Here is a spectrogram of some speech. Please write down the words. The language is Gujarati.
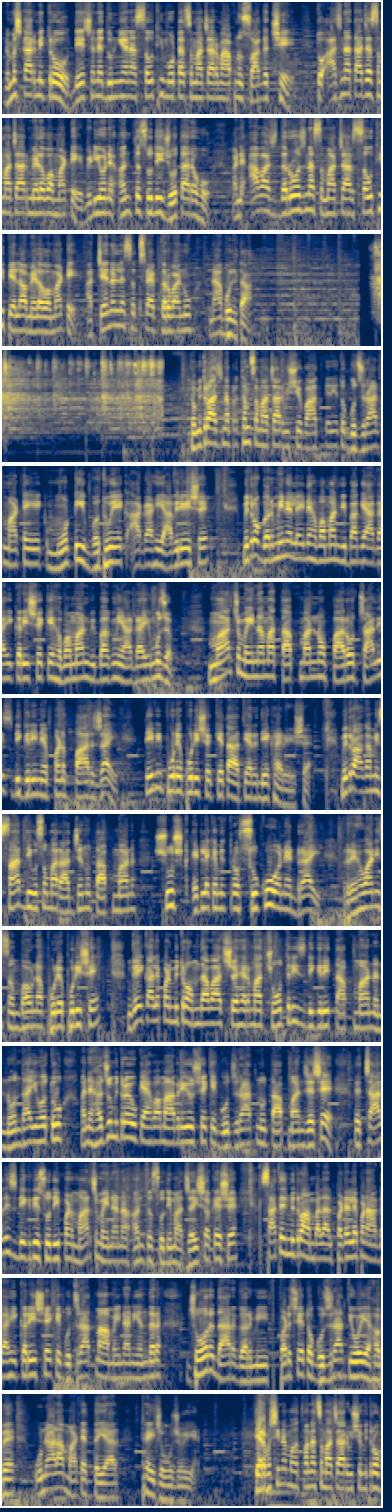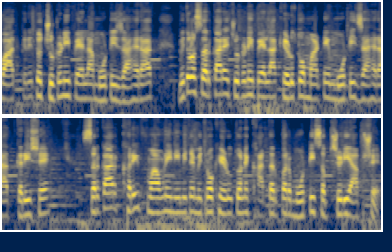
નમસ્કાર મિત્રો, દેશ અને દુનિયાના સૌથી મોટા સમાચારમાં આપનું સ્વાગત છે. તો આજના તાજા સમાચાર મેળવવા માટે વિડીયોને અંત સુધી જોતા રહો અને આવા જ દરરોજના સમાચાર સૌથી પહેલા મેળવવા માટે આ ચેનલને સબસ્ક્રાઇબ કરવાનું ના ભૂલતા. તો મિત્રો, આજના પ્રથમ સમાચાર વિશે વાત કરીએ તો ગુજરાત માટે એક મોટી, વધુ એક આગાહી આવી રહી છે. મિત્રો, ગરમીને લઈને હવામાન વિભાગે આગાહી કરી છે કે હવામાન વિભાગની આગાહી મુજબ માર્ચ મહિનામાં તાપમાનનો પારો ચાલીસ ડિગ્રીને પણ પાર જાય તેવી પૂરેપૂરી શક્યતા અત્યારે દેખાઈ રહી છે. મિત્રો, આગામી સાત દિવસોમાં રાજ્યનું તાપમાન શુષ્ક એટલે કે મિત્રો સૂકું અને ડ્રાય રહેવાની સંભાવના પૂરેપૂરી છે. ગઈકાલે પણ મિત્રો અમદાવાદ શહેરમાં ચોત્રીસ ડિગ્રી તાપમાન નોંધાયું હતું અને હજુ મિત્રો એવું કહેવામાં આવી રહ્યું છે કે ગુજરાતનું તાપમાન જે છે તે ચાલીસ ડિગ્રી સુધી પણ માર્ચ મહિનાના અંત સુધીમાં જઈ શકે છે. સાથે જ મિત્રો, અંબાલાલ પટેલે પણ આગાહી કરી છે કે ગુજરાતમાં આ મહિનાની અંદર જોરદાર ગરમી પડશે. તો ગુજરાતીઓએ હવે ઉનાળા માટે તૈયાર થઈ જવું જોઈએ. ત્યાર પછીના મહત્વના સમાચાર વિશે મિત્રો વાત કરીએ તો ચૂંટણી પહેલાં મોટી જાહેરાત. મિત્રો સરકારે ચૂંટણી પહેલા ખેડૂતો માટે મોટી જાહેરાત કરી છે. સરકાર ખરીફ વાવણી નિમિત્તે મિત્રો ખેડૂતોને ખાતર પર મોટી સબસિડી આપશે.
